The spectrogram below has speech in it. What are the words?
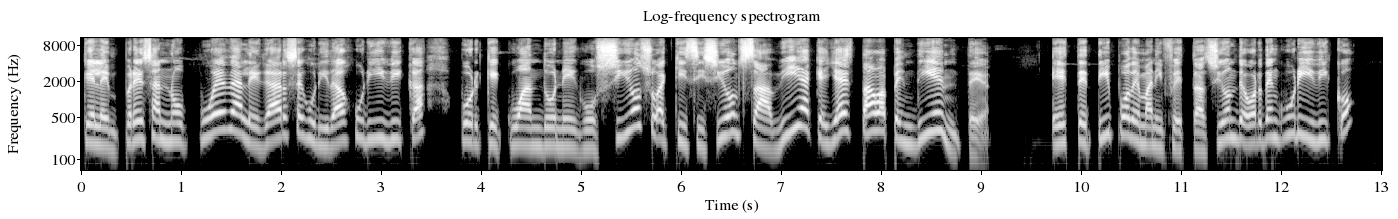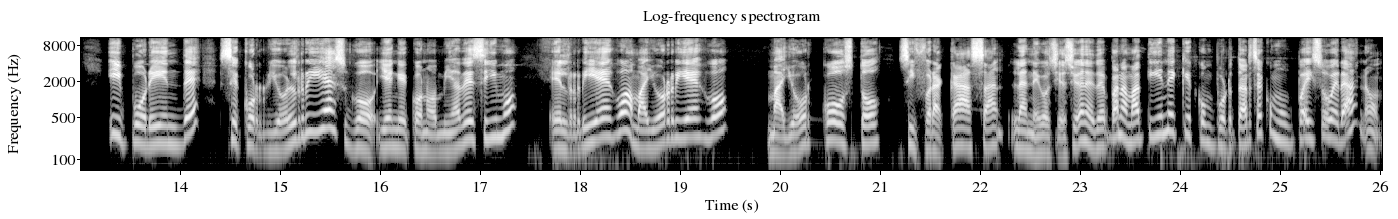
que la empresa no puede alegar seguridad jurídica porque cuando negoció su adquisición sabía que ya estaba pendiente este tipo de manifestación de orden jurídico y por ende se corrió el riesgo. Y en economía decimos, el riesgo, a mayor riesgo, mayor costo si fracasan las negociaciones. Entonces Panamá tiene que comportarse como un país soberano,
